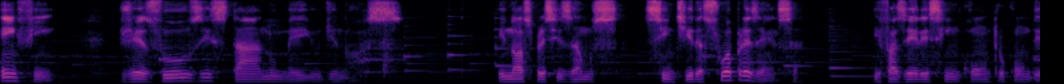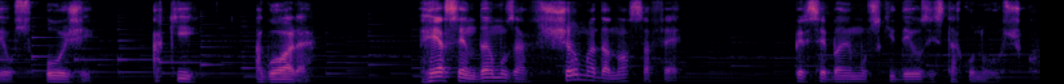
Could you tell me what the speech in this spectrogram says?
enfim, Jesus está no meio de nós. E nós precisamos sentir a Sua presença e fazer esse encontro com Deus hoje, aqui, agora reacendamos a chama da nossa fé, percebamos que Deus está conosco.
